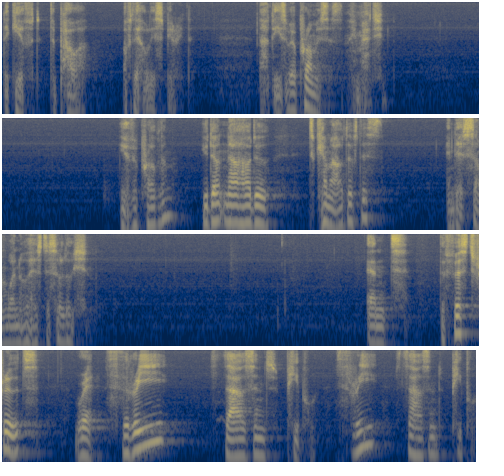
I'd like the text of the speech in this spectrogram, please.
the gift, the power of the Holy Spirit. Now, these were promises. Imagine. You have a problem? You don't know how to, to come out of this? And there's someone who has the solution. And the first fruits were 3,000 people. 3,000 people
